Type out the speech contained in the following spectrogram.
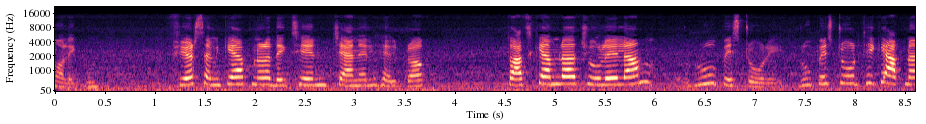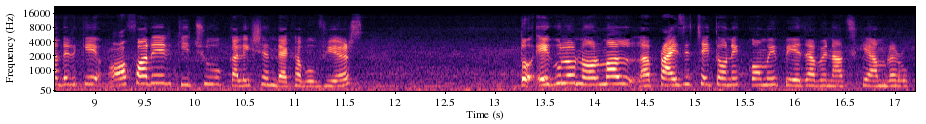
আসসালামু আলাইকুম। ফিয়ার্স আমি কে? আপনারা দেখছেন চ্যানেল হেল্পটক তো আজকে আমরা চলে এলাম রূপ স্টোরে। রূপ স্টোর থেকে আপনাদেরকে অফারের কিছু কালেকশন দেখাবো ভিয়ার্স তো এগুলো নর্মাল প্রাইজের চাইতে অনেক কমে পেয়ে যাবেন আজকে আমরা রূপ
